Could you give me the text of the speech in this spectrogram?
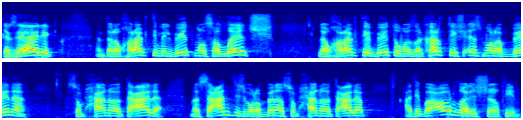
كذلك أنت لو خرجت من البيت ما صليتش لو خرجت البيت وما ذكرتش اسم ربنا سبحانه وتعالى ما استعنتش بربنا سبحانه وتعالى هتبقى عرضة للشياطين.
